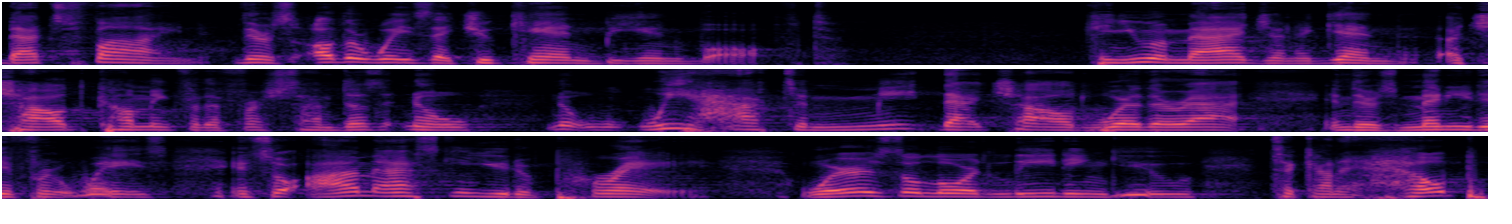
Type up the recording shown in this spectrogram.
That's fine. There's other ways that you can be involved. Can you imagine, again, a child coming for the first time doesn't know? No, we have to meet that child where they're at, and there's many different ways. And so I'm asking you to pray. Where is the Lord leading you to kind of help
